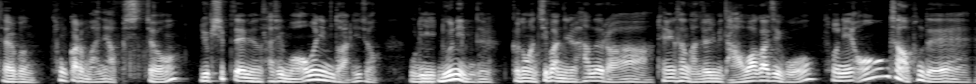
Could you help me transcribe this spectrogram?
자, 여러분, 손가락 많이 아프시죠? 60대면 사실 뭐 어머님도 아니죠. 우리 누님들, 그동안 집안일을 하느라 퇴행성 관절염이 다 와가지고 손이 엄청 아픈데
